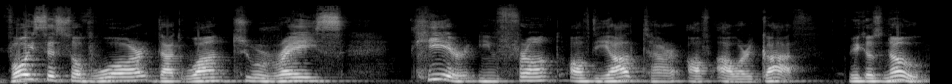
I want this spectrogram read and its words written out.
voices of war that want to raise here in front of the altar of our God. Because no,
